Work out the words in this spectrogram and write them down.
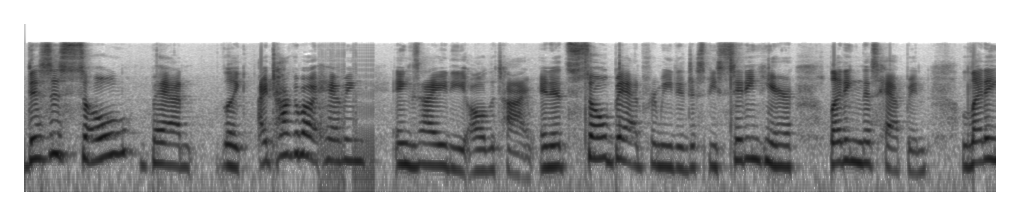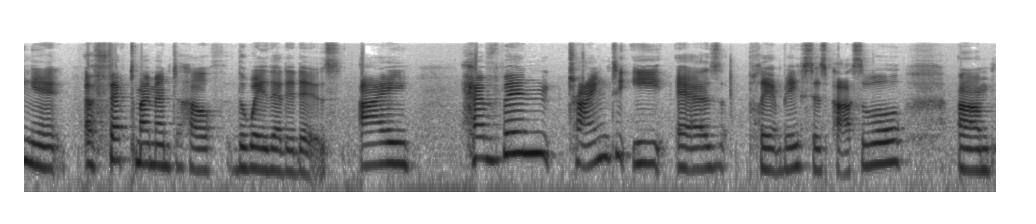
this is so bad like I talk about having anxiety all the time and it's so bad for me to just be sitting here letting this happen letting it affect my mental health the way that it is I have been trying to eat as plant-based as possible. Um,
